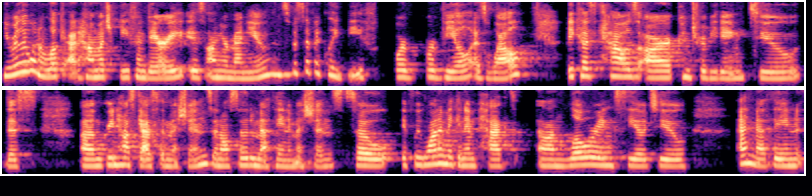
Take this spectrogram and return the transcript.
you really want to look at how much beef and dairy is on your menu, and specifically beef or, or veal as well, because cows are contributing to this um, greenhouse gas emissions and also to methane emissions. So, if we want to make an impact on lowering CO2 and methane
